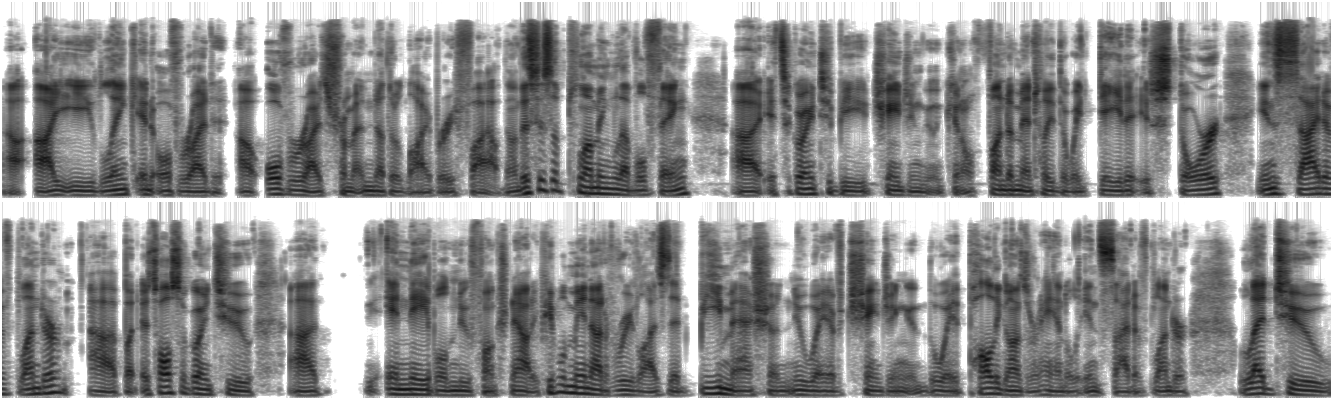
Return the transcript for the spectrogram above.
uh, i.e., link and override uh, overrides from another library file. Now, this is a plumbing level thing. Uh, it's going to be changing, you know, fundamentally the way data is stored inside of Blender, but it's also going to enable new functionality. People may not have realized that BMesh, a new way of changing the way polygons are handled inside of Blender, led to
